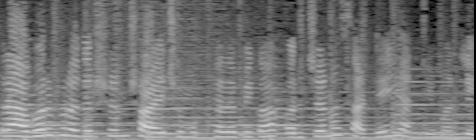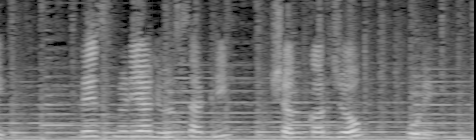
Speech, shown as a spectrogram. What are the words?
तर आभार प्रदर्शन शाळेच्या मुख्याध्यापिका अर्चना साठे यांनी मानले. प्रेस मीडिया न्यूजसाठी शंकर जोग पुणे.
